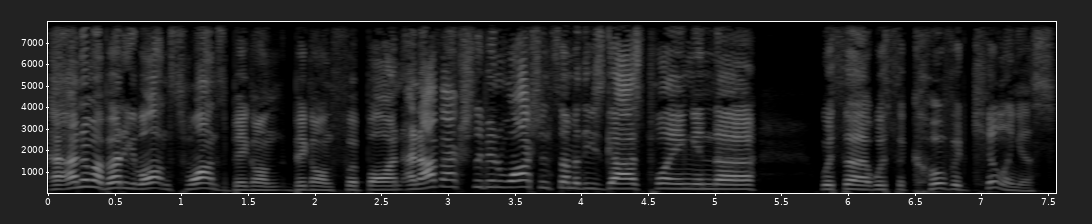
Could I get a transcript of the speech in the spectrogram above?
I know my buddy Lawton Swan's big on big on football, and, and I've actually been watching some of these guys playing in uh, with uh, with the COVID killing us.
